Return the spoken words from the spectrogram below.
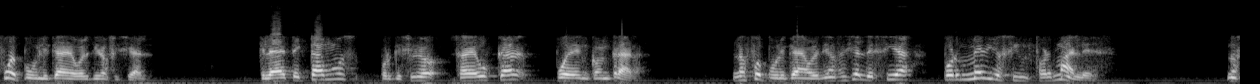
fue publicada en el boletín oficial, que la detectamos porque si uno sabe buscar, puede encontrar. No fue publicada en el boletín oficial, decía, por medios informales nos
